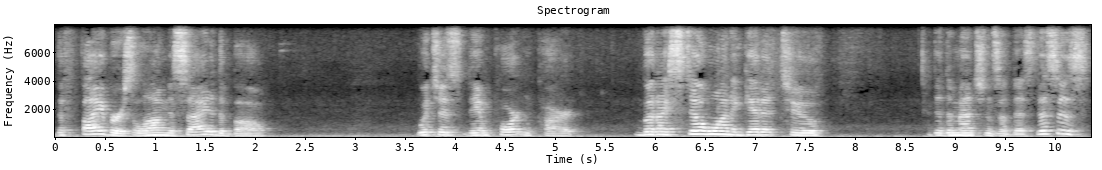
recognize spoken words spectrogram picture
the fibers along the side of the bow, which is the important part, but I still want to get it to the dimensions of this. This is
